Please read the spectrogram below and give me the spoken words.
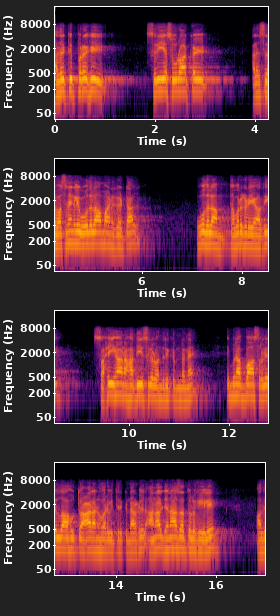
அதற்கு பிறகு சிறிய சூறாக்கள் அல்லது சில வசனங்களை ஓதலாமா என்று கேட்டால் ஓதலாம் தவறு கிடையாது. சஹீஹான ஹதீஸுகள் வந்திருக்கின்றன. இப்னு அப்பாஸ் அலி அல்லாஹு தாலானு அறிவித்திருக்கின்றார்கள் ஆனால் ஜனாசா தொழுகையிலே அது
